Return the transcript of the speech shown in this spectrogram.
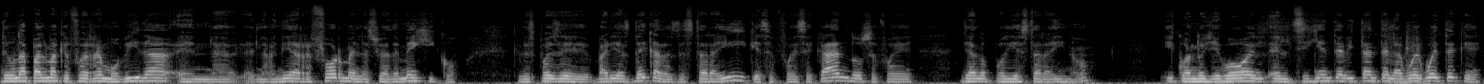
de una palma que fue removida en la, en la avenida Reforma en la Ciudad de México que después de varias décadas de estar ahí, que se fue secando, se fue, ya no podía estar ahí, ¿no? Y cuando llegó el, el siguiente habitante, el agüehuete, que,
